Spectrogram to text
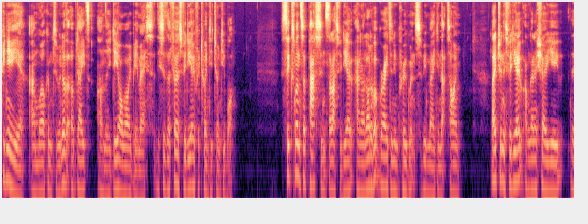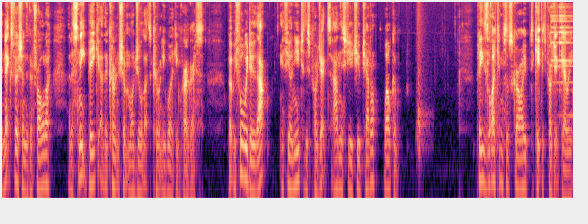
Happy New Year and welcome to another update on the DIY BMS. This is the first video for 2021. Six months have passed since the last video and a lot of upgrades and improvements have been made in that time. Later in this video I'm going to show you the next version of the controller and a sneak peek at the current shunt module that's currently work in progress. But before we do that, if you're new to this project and this YouTube channel, welcome. Please like and subscribe to keep this project going.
